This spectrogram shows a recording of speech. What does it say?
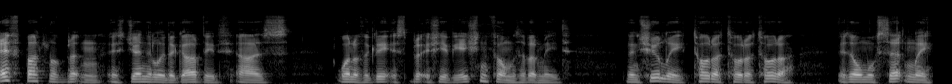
If Battle of Britain is generally regarded as one of the greatest British aviation films ever made, then surely Tora Tora Tora is almost certainly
